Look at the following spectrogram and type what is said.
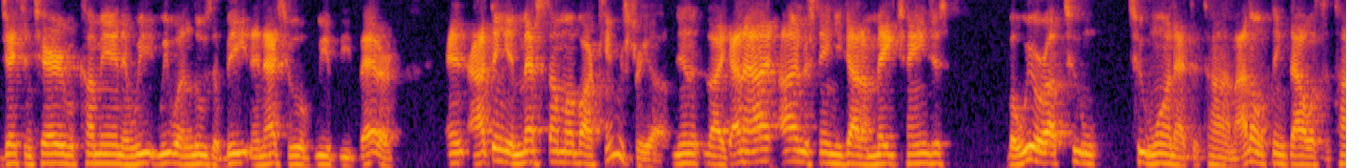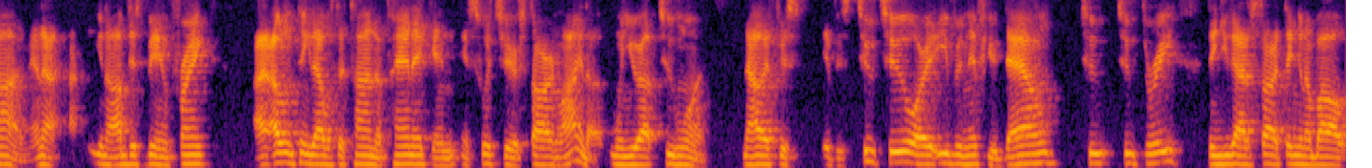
Jason Terry would come in and we we wouldn't lose a beat and actually we'd be better. And I think it messed some of our chemistry up. You know, like and I, I understand you gotta make changes, but we were up two two one at the time. I don't think that was the time. And I you know, I'm just being frank. I, I don't think that was the time to panic and, and switch your starting lineup when you're up two one. Now if it's if it's two two or even if you're down two two three, then you got to start thinking about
